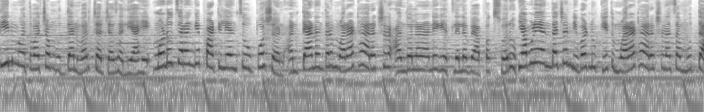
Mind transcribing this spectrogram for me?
तीन महत्त्वाच्या मुद्द्यांवर चर्चा झाली आहे. मनोज जरांगे पाटील यांचं उपोषण आणि त्यानंतर मराठा आरक्षण आंदोलनाने घेतलेलं व्यापक स्वरूप यामुळे यंदाच्या निवडणुकीत मराठा आरक्षणाचा मुद्दा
